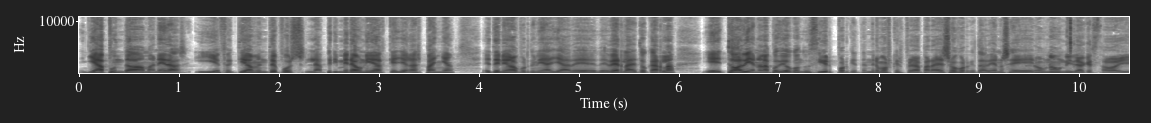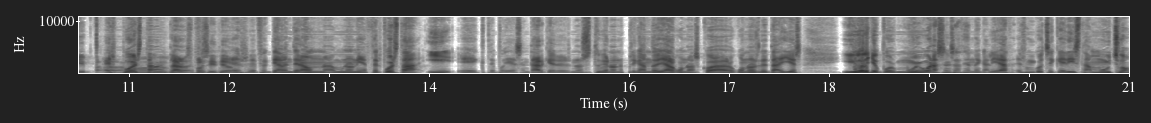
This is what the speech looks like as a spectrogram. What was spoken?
ya apuntaba a maneras. Y efectivamente, pues la primera unidad que llega a España, he tenido la oportunidad ya de, de verla, de tocarla. Eh, todavía no la he podido conducir porque tendremos que esperar para eso, porque todavía no sé Era una unidad que estaba ahí expuesta, ¿no? claro, Exposición. efe- efectivamente era una, una unidad expuesta y eh, te podías sentar, que nos estuvieron explicando ya algunas algunos detalles y oye, pues muy buena sensación de calidad. Es un coche que dista mucho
